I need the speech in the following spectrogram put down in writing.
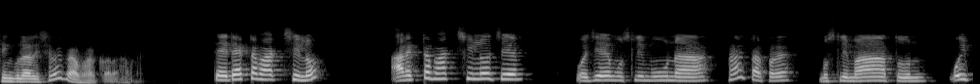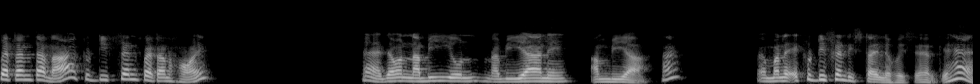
সিঙ্গুলার হিসেবে ব্যবহার করা হবে। তো এটা একটা ভাগ ছিল। আরেকটা ভাগ ছিল যে, ওই যে মুসলিমুনা হ্যাঁ? তারপরে মুসলিমাতুন, ওই প্যাটার্নটা না, একটু ডিফারেন্ট প্যাটার্ন হয়। হ্যাঁ যেমন নাবিউন নাবিয়ানে, আম্বিয়া হ্যাঁ? মানে একটু ডিফারেন্ট স্টাইলে হয়েছে আর কি হ্যাঁ?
